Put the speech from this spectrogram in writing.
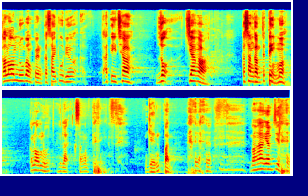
ก็ล้อมนู้บังเป็นกระไซทู่ดิ้งอติชาโจจังหากระสังกำเต็งมั้งก็ล้อมนูฮิละกะสังกำเต็งเขียนปั่นบางครั้งยังจีเลย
